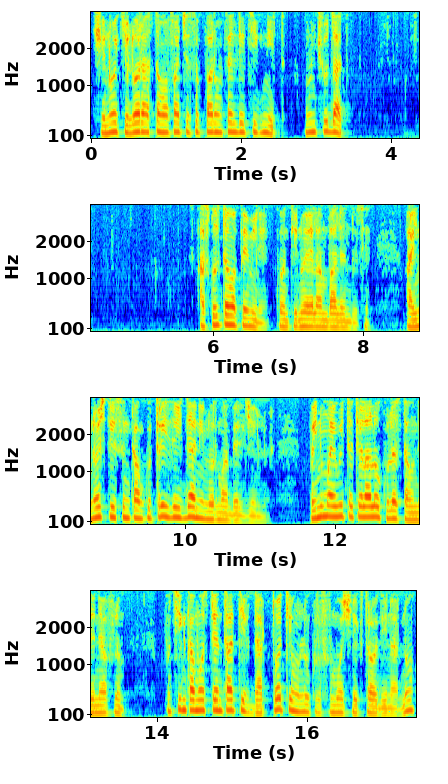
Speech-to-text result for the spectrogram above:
și în ochii lor asta mă face să par un fel de țignit, un ciudat. Ascultă-mă pe mine, continuă el ambalându-se. Ai noștri sunt cam cu 30 de ani în urma belgenilor. Păi nu mai uită-te la locul ăsta unde ne aflăm. Puțin cam ostentativ, dar tot e un lucru frumos și extraordinar, nu?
